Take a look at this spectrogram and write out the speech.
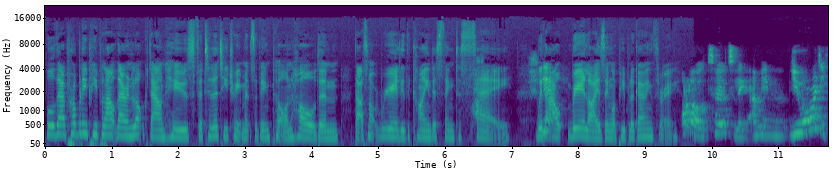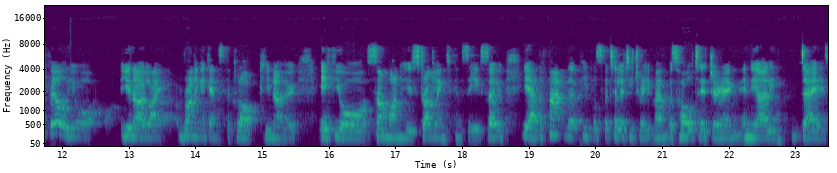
well, there are probably people out there in lockdown whose fertility treatments are being put on hold, and that's not really the kindest thing to say without yeah. realizing what people are going through. Oh, totally. I mean, you already feel your you know, like running against the clock, you know, if you're someone who's struggling to conceive. So, yeah, the fact that people's fertility treatment was halted during in the early days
